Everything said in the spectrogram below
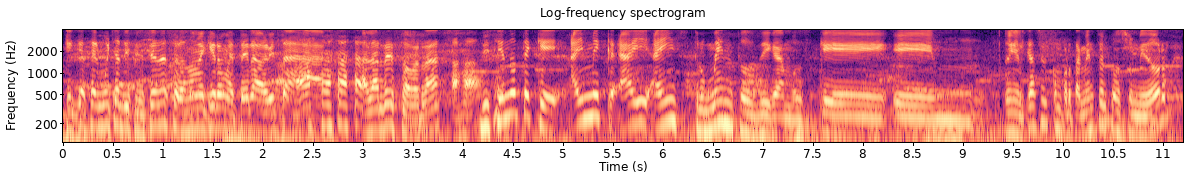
que hay que hacer muchas distinciones, pero no me quiero meter ahorita a, a hablar de eso, ¿verdad? Ajá. Diciéndote que hay, hay, hay instrumentos, digamos, que eh, en el caso del comportamiento del consumidor,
